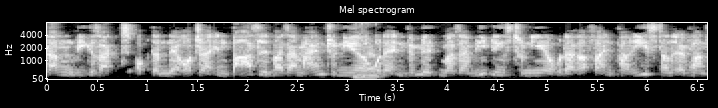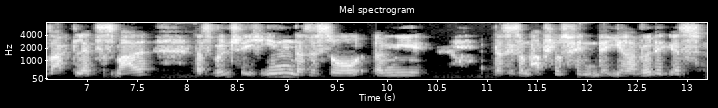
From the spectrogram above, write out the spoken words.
dann, wie gesagt, ob dann der Roger in Basel bei seinem Heimturnier ja. oder in Wimbledon bei seinem Lieblingsturnier oder Rafa in Paris dann irgendwann sagt, letztes Mal, das wünsche ich Ihnen, das ist so irgendwie, dass Sie so einen Abschluss finden, der Ihrer würdig ist.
